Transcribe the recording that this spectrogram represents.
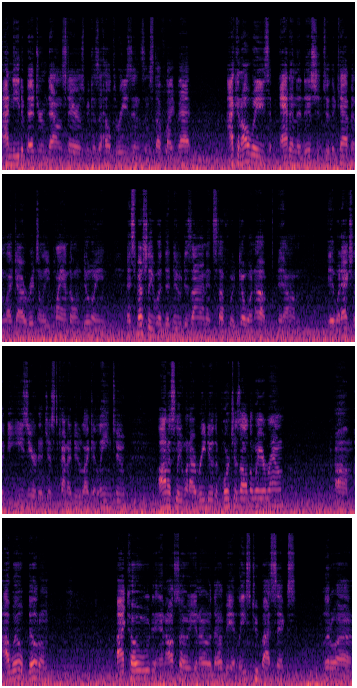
I need a bedroom downstairs because of health reasons and stuff like that, I can always add an addition to the cabin like I originally planned on doing especially with the new design and stuff with going up um, it would actually be easier to just kind of do like a lean-to. Honestly when I redo the porches all the way around um, I will build them by code and also you know there'll be at least two by six little uh,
